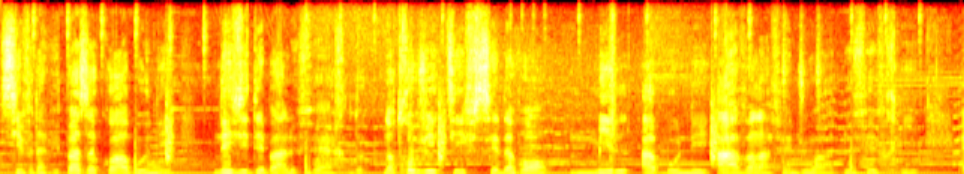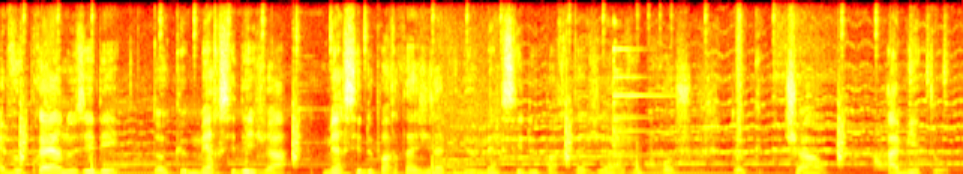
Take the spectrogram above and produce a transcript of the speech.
si vous n'avez pas encore abonné, n'hésitez pas à le faire. Donc notre objectif c'est d'avoir 1000 abonnés avant la fin du mois de février. Êtes-vous prêt à nous aider? Donc merci déjà, merci de partager la vidéo, merci de partager à vos proches. Donc ciao, à bientôt.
